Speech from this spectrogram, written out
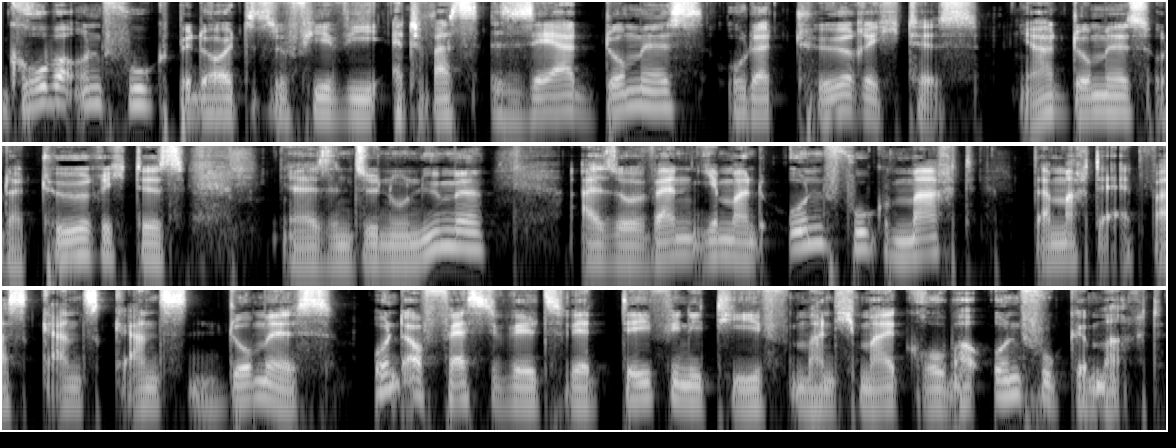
Grober Unfug bedeutet so viel wie etwas sehr Dummes oder Törichtes. Ja, Dummes oder Törichtes äh, sind Synonyme. Also wenn jemand Unfug macht, dann macht er etwas ganz, ganz Dummes. Und auf Festivals wird definitiv manchmal grober Unfug gemacht.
